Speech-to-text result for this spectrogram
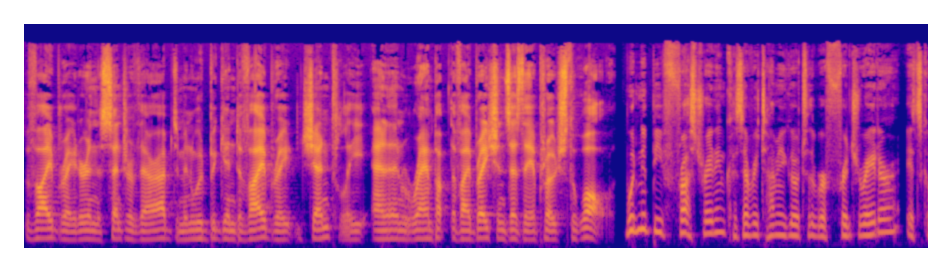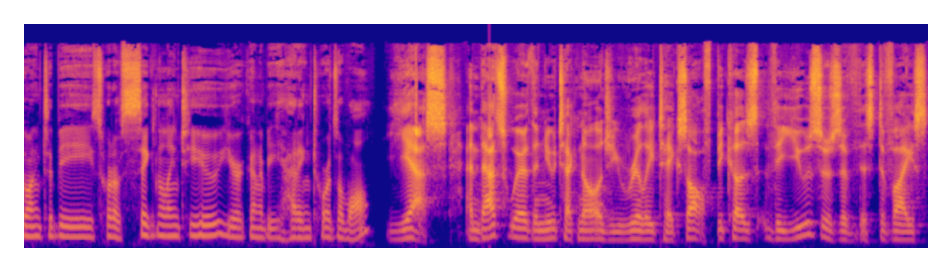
vibrator in the center of their abdomen would begin to vibrate gently and then ramp up the vibrations as they approach the wall. Wouldn't it be frustrating because every time you go to the refrigerator, it's going to be sort of signaling to you you're going to be heading towards a wall? Yes, and that's where the new technology really takes off because the users of this device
